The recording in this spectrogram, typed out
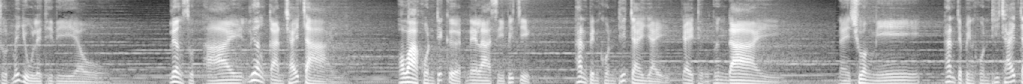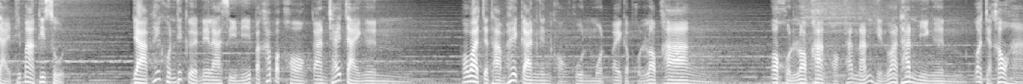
ฉุดไม่อยู่เลยทีเดียว เรื่องสุดท้ายเรื่องการใช้จ่าย เพราะว่าคนที่เกิดในราศีพิจิก ท่านเป็นคนที่ใจใหญ่ใจถึงพึ่งได้ ในช่วงนี้ท่านจะเป็นคนที่ใช้จ่ายที่มากที่สุด อยากให้คนที่เกิดในราศีนี้ประคับประคองการใช้จ่ายเงิน เพราะว่าจะทำให้การเงินของคุณหมดไปกับคนรอบข้างเพราะคนรอบข้างของท่านนั้นเห็นว่าท่านมีเงินก็จะเข้าหา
